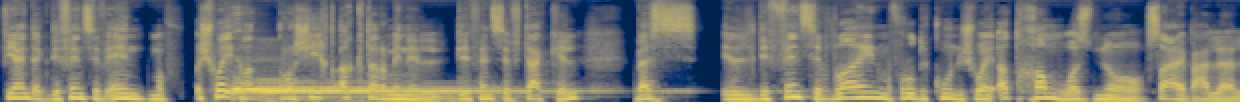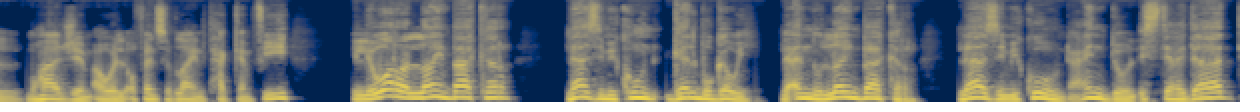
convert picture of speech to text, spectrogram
في عندك defensive end شوي رشيق أكثر من ال defensive tackle بس ال defensive line المفروض يكون شوي أضخم وزنه صعب على المهاجم أو ال offensive line يتحكم فيه. اللي ورا ال linebacker لازم يكون قلبه قوي لأنه ال linebacker لازم يكون عنده الاستعداد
